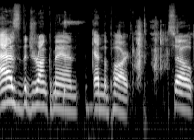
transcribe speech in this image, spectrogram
as the drunk man in the park. So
